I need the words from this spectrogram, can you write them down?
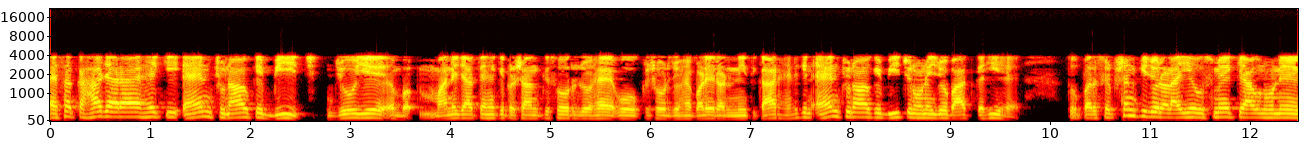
ऐसा कहा जा रहा है कि एन चुनाव के बीच जो ये माने जाते हैं कि प्रशांत किशोर जो है, वो किशोर जो है, बड़े रणनीतिकार हैं, लेकिन एन चुनाव के बीच उन्होंने जो बात कही है तो परसेप्शन की जो लड़ाई है, उसमें क्या उन्होंने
